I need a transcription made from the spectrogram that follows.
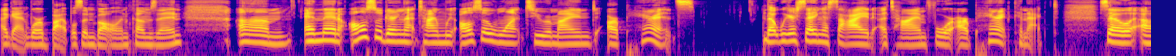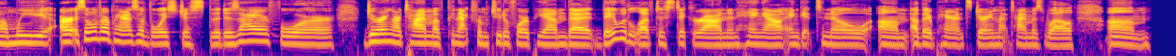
again, where Bibles and Ballin comes in. Um, and then also during that time, we also want to remind our parents that we are setting aside a time for our parent connect. So um, we are some of our parents have voiced just the desire for during our time of connect from 2 to 4 p.m. that they would love to stick around and hang out and get to know um, other parents during that time as well. Um,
